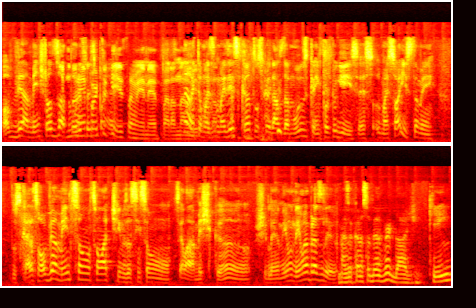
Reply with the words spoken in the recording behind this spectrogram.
obviamente, todos os não atores é são português também, né? Paraná. Não, então, mas, mas eles cantam os pedaços da música em português. é só- mas só isso também. Os caras, obviamente, são, são latinos, assim, são, sei lá, mexicano, chileno, nenhum, nenhum é brasileiro. Mas eu quero saber a verdade. Quem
